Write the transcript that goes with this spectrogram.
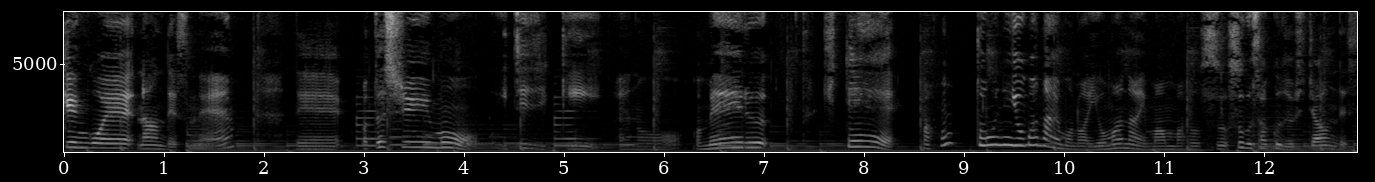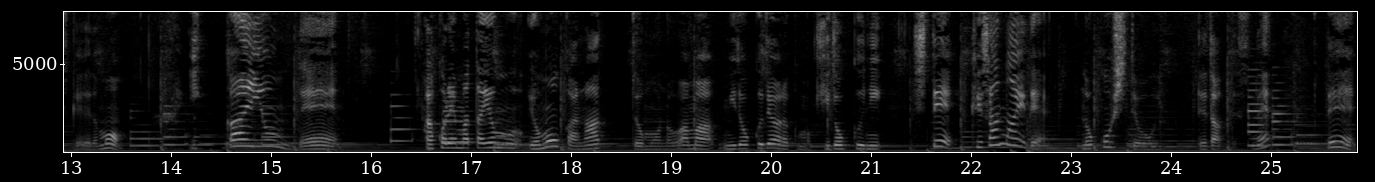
件超えなんですね。で私も一時期あのメール来て、まあ、本当に読まないものは読まないまんますぐ削除しちゃうんですけれども1回読んであこれまた読む読もうかなっって思うのは、まあ、未読ではなくもう既読にして消さないで残しておいてたんですね。で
